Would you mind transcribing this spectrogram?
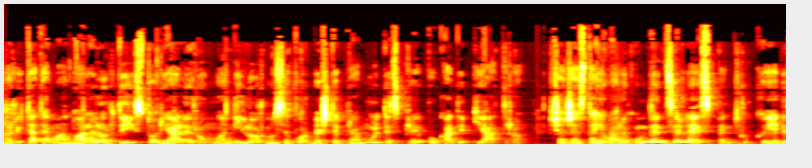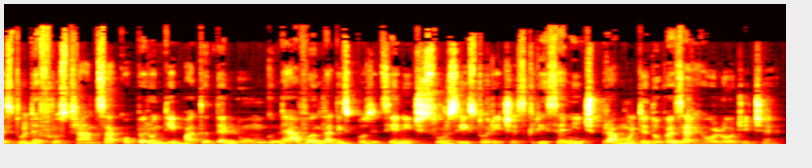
majoritatea manualelor de istorie ale românilor nu se vorbește prea mult despre epoca de piatră. Și aceasta e oarecum de înțeles, pentru că e destul de frustrant să acoperi un timp atât de lung, neavând la dispoziție nici surse istorice scrise, nici prea multe dovezi arheologice.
